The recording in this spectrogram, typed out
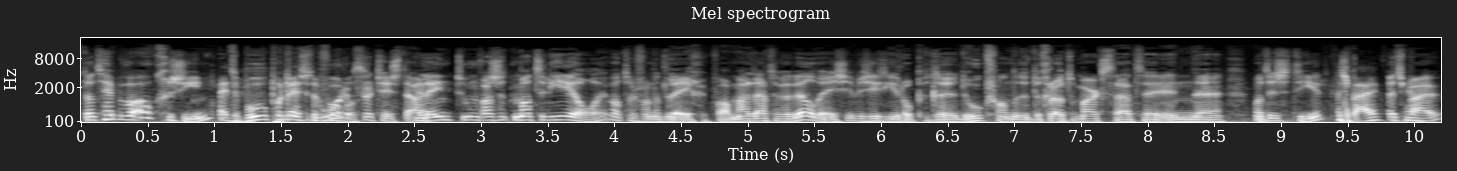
Dat hebben we ook gezien. Met de boerenprotesten Met de boerenprotesten. Alleen toen was het materieel hè, wat er van het leger kwam. Maar laten we wel wezen, we zitten hier op de, de hoek van de, de Grote Marktstraat... in, uh, wat is het hier? Het Spui. Het Spui.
